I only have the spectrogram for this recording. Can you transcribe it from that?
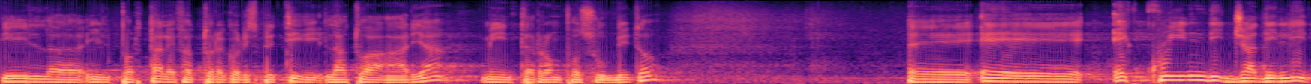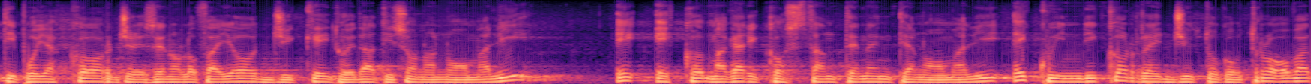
il, il portale fatture corrispettivi, la tua area, mi interrompo subito, eh, e, e, quindi già di lì ti puoi accorgere se non lo fai oggi che i tuoi dati sono anomali e, e co magari costantemente anomali e quindi correggi il tuo, trova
